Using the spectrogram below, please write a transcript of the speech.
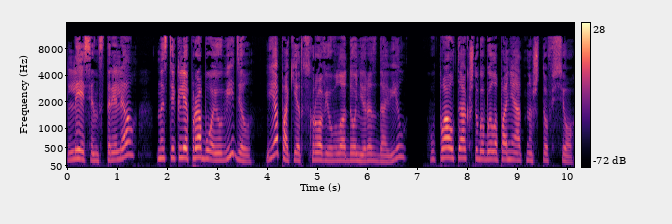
Лесин стрелял, на стекле пробой увидел, я пакет с кровью в ладони раздавил. Упал так, чтобы было понятно, что все.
